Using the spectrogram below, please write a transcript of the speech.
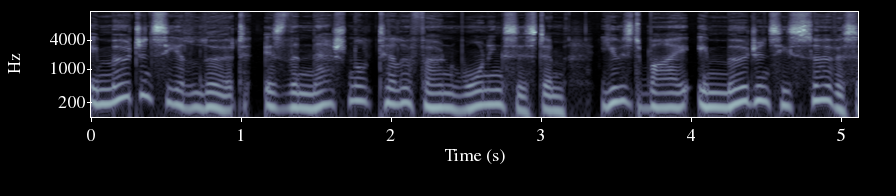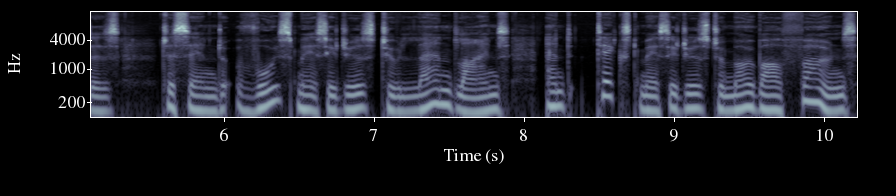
Emergency Alert is the national telephone warning system used by emergency services to send voice messages to landlines and text messages to mobile phones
